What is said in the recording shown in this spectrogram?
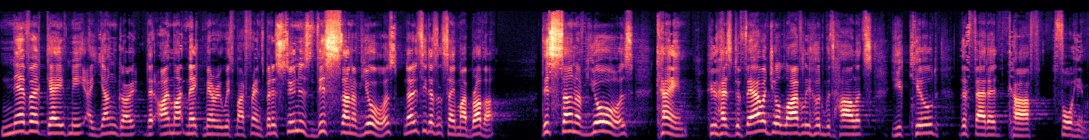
never gave me a young goat that I might make merry with my friends. But as soon as this son of yours, notice he doesn't say my brother, this son of yours came, who has devoured your livelihood with harlots, you killed the fatted calf for him.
